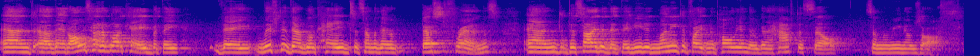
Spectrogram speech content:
and uh, they had always had a blockade, but they, they lifted their blockade to some of their best friends and decided that they needed money to fight Napoleon. They were going to have to sell some merinos off.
